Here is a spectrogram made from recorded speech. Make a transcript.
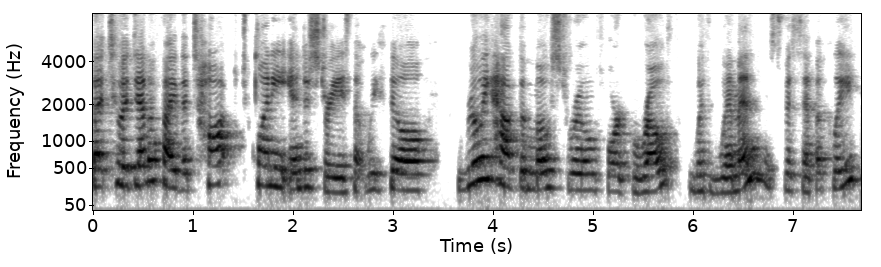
But to identify the top 20 industries that we feel really have the most room for growth with women specifically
